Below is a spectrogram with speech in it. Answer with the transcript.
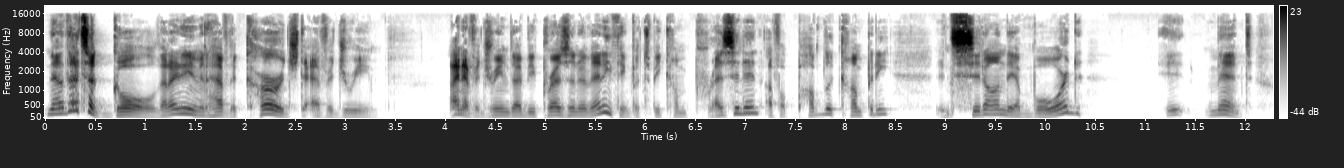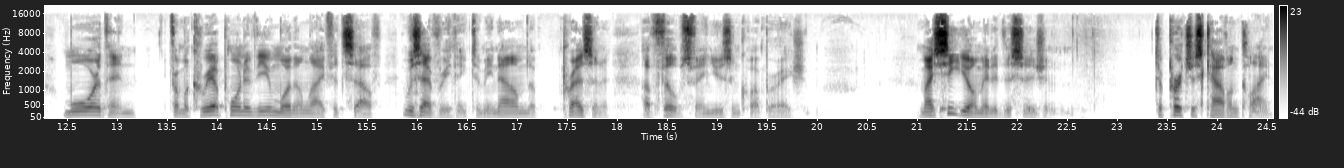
Now, that's a goal that I didn't even have the courage to ever dream. I never dreamed I'd be president of anything, but to become president of a public company and sit on their board, it meant more than, from a career point of view, more than life itself. It was everything to me. Now I'm the president of Phillips Van Heusen Corporation my CEO made a decision to purchase Calvin Klein.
